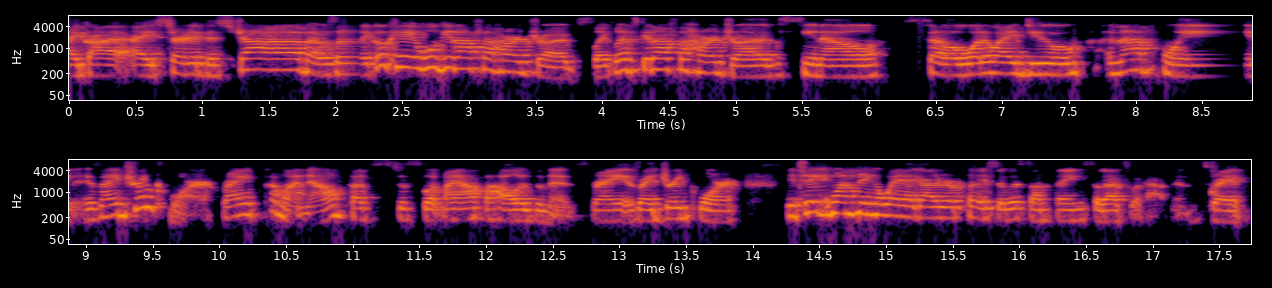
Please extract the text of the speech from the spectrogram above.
I got I started this job. I was like, okay, we'll get off the hard drugs. Like, let's get off the hard drugs, you know. So what do I do at that point is I drink more, right? Come on now. That's just what my alcoholism is, right? Is I drink more. You take one thing away, I gotta replace it with something. So that's what happens, right?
